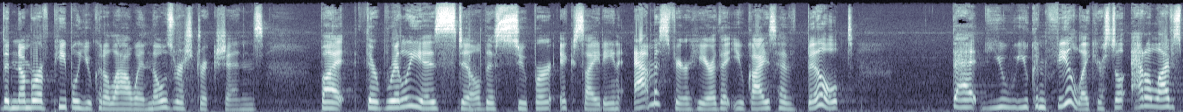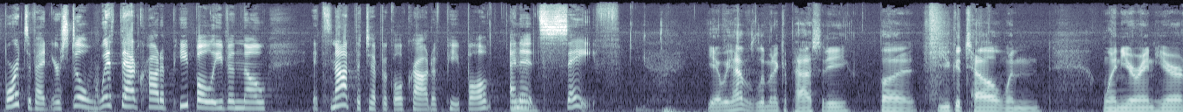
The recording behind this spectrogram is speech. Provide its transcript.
the number of people you could allow in, those restrictions. But there really is still this super exciting atmosphere here that you guys have built that you you can feel like you're still at a live sports event. You're still with that crowd of people, even though it's not the typical crowd of people, and it's safe. Yeah, we have limited capacity, but you could tell when when you're in here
